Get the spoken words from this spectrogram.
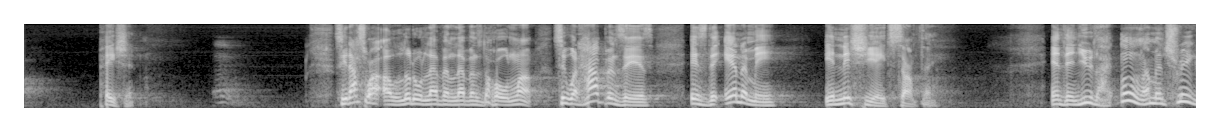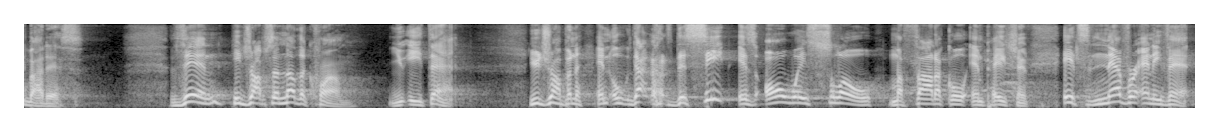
patient. See, that's why a little leaven leavens the whole lump. See, what happens is, is the enemy initiates something. And then you like, mm, I'm intrigued by this. Then he drops another crumb. You eat that. You drop an, and oh, that deceit is always slow, methodical, and patient. It's never an event.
